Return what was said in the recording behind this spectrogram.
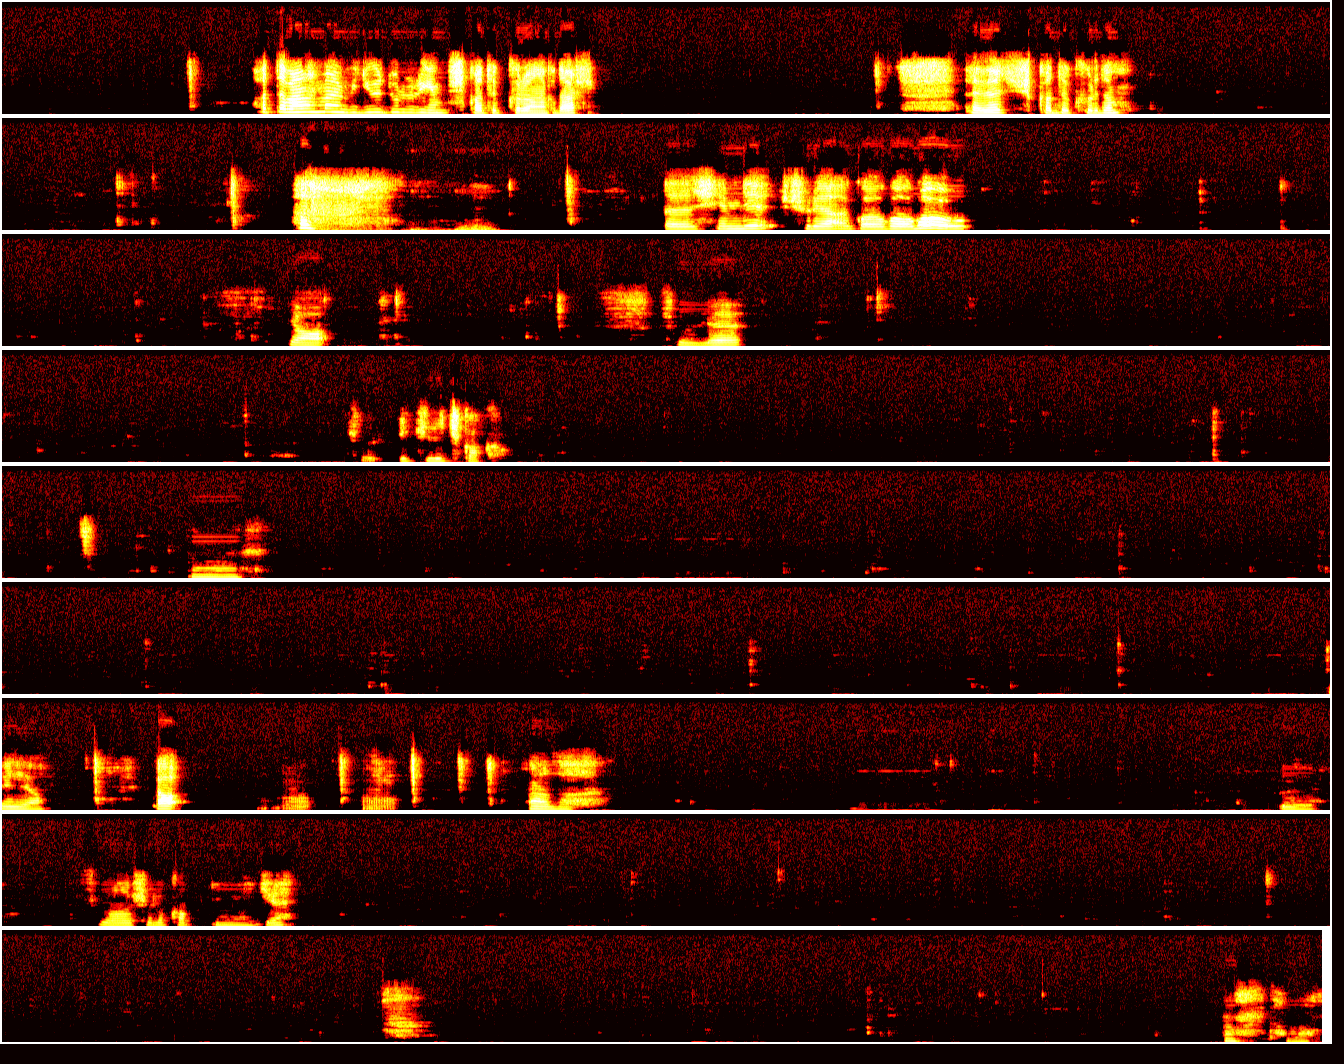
Hatta ben hemen videoyu durdurayım şu katı kırana kadar. Evet şu katı kırdım. Ee, şimdi şuraya go go go. Ya şöyle şöyle ikili çıkak. Hmm. İyi ya. Ya. Allah. Ee, şurada şöyle kaplayayım. Hı, tamam.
